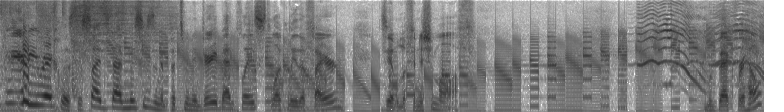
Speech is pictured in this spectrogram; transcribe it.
very reckless. The side stab misses and it puts me in a very bad place. Luckily the fire is able to finish him off. Move back for health.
